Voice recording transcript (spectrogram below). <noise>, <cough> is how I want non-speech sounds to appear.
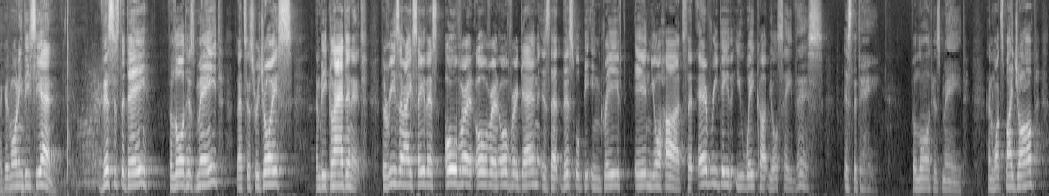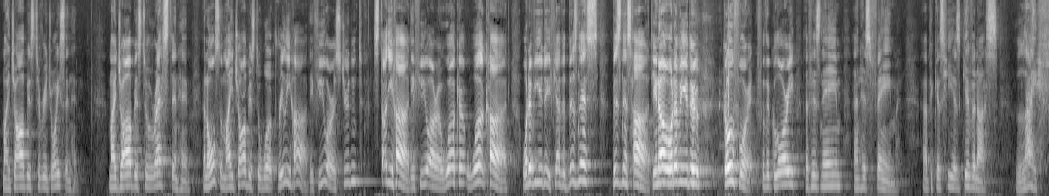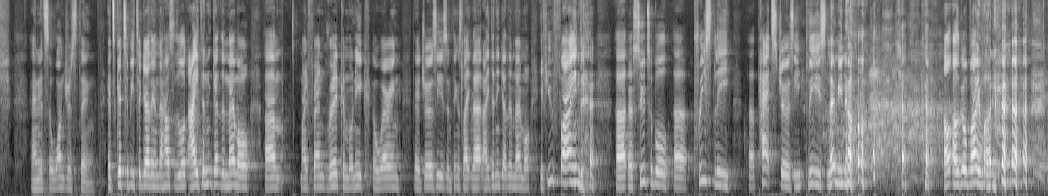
Uh, good morning, DCN. This is the day the Lord has made. Let us rejoice and be glad in it. The reason I say this over and over and over again is that this will be engraved in your hearts, that every day that you wake up, you'll say, This is the day the Lord has made. And what's my job? My job is to rejoice in Him. My job is to rest in Him. And also, my job is to work really hard. If you are a student, study hard. If you are a worker, work hard. Whatever you do, if you have a business, business hard. You know, whatever you do, go for it for the glory of His name and His fame. Uh, because He has given us life. And it's a wondrous thing. It's good to be together in the house of the Lord. I didn't get the memo. Um, my friend Rick and Monique are wearing their jerseys and things like that. I didn't get the memo. If you find <laughs> uh, a suitable uh, priestly uh, Pats jersey, please let me know. <laughs> I'll, I'll, go buy one. <laughs>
